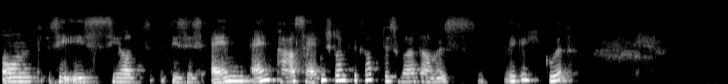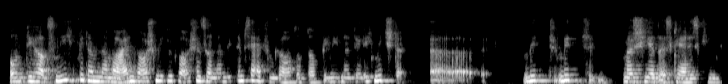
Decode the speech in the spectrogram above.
Und sie ist, sie hat dieses ein, ein Paar Seidenstrümpfe gehabt, das war damals wirklich gut. Und die hat es nicht mit einem normalen Waschmittel gewaschen, sondern mit dem Seifengrad. Und da bin ich natürlich mit, äh, mit, mit marschiert als kleines Kind.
